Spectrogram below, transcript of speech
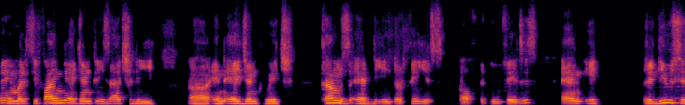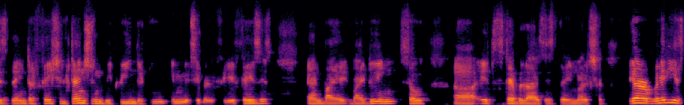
The emulsifying agent is actually uh, an agent which comes at the interface of the two phases and it reduces the interfacial tension between the two immiscible phases. And by by doing so uh, it stabilizes the emulsion. There are various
